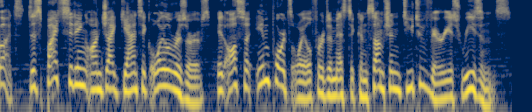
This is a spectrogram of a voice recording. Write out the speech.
But despite sitting on gigantic oil reserves, it also imports oil for domestic consumption due to various reasons.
